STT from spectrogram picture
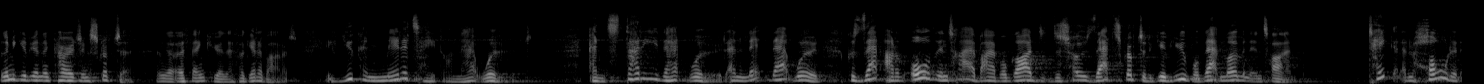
Let me give you an encouraging Scripture and go, oh, thank you, and they forget about it. If you can meditate on that word, and study that word and let that word, because that out of all the entire Bible, God chose that scripture to give you for that moment in time. Take it and hold it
